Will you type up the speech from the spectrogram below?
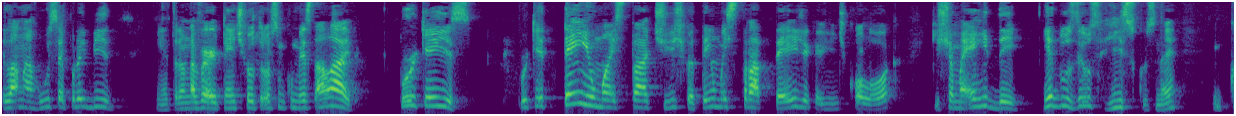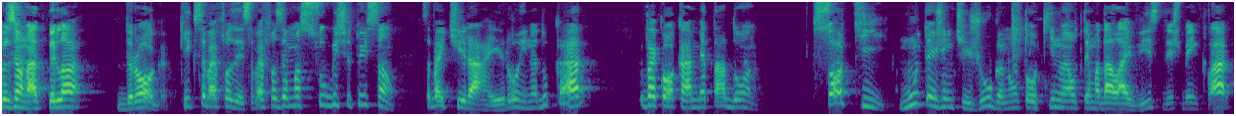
e lá na Rússia é proibido. Entrando na vertente que eu trouxe no começo da live. Por que isso? Porque tem uma estatística, tem uma estratégia que a gente coloca que chama RD, reduzir os riscos, né? Ocasionado pela droga. O que, que você vai fazer? Você vai fazer uma substituição. Você vai tirar a heroína do cara e vai colocar a metadona. Só que muita gente julga, não estou aqui, não é o tema da live isso, deixo bem claro,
